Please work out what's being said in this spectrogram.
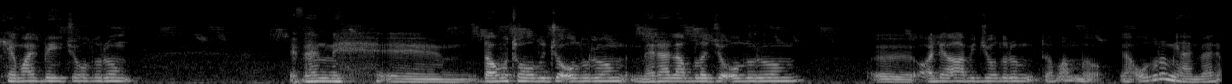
Kemal Beyci olurum. Efendim e, Davutoğlucu olurum. Meral ablacı olurum. e, Ali abici olurum. Tamam mı? Ya olurum yani ben.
